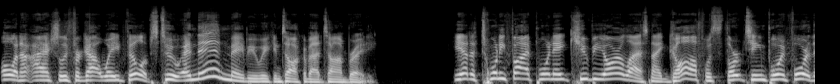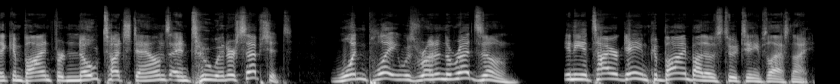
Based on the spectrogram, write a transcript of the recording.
Oh, and I actually forgot Wade Phillips, too. And then maybe we can talk about Tom Brady. He had a 25.8 QBR last night. Goff was 13.4. They combined for no touchdowns and two interceptions. One play was running the red zone in the entire game combined by those two teams last night.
